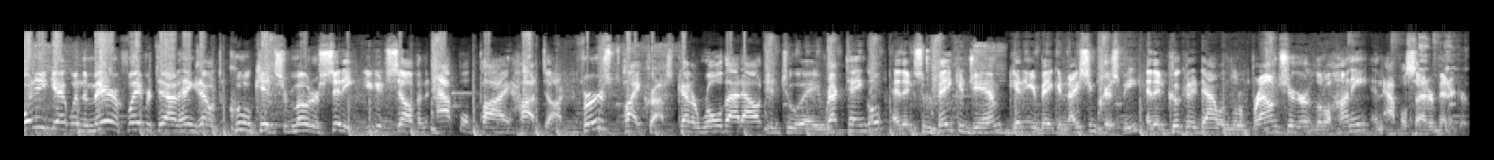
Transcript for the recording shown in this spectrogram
What do you get when the mayor of Flavortown hangs out with the cool kids from Motor City? You get yourself an apple pie hot dog. First, pie crust. Kind of roll that out into a rectangle, and then some bacon jam, getting your bacon nice and crispy, and then cooking it down with a little brown sugar, a little honey, and apple cider vinegar.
